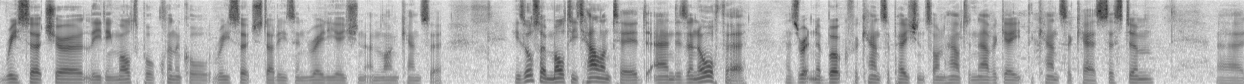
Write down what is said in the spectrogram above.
researcher leading multiple clinical research studies in radiation and lung cancer. He's also multi talented and is an author, has written a book for cancer patients on how to navigate the cancer care system. Uh,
